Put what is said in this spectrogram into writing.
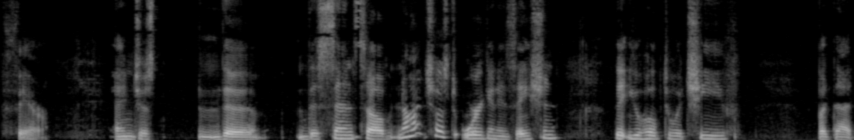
fair. And just the the sense of not just organization that you hope to achieve, but that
